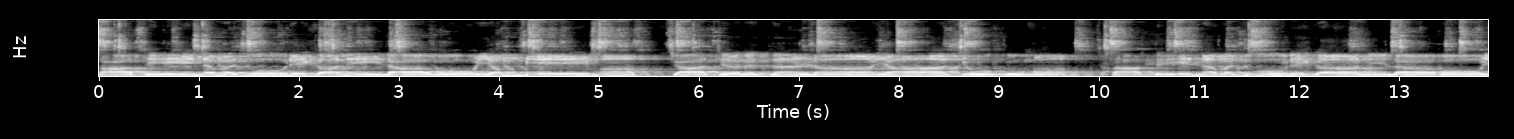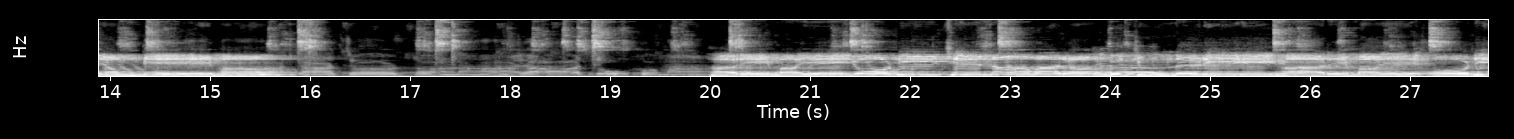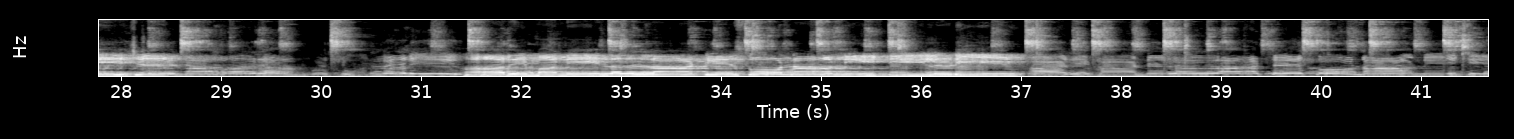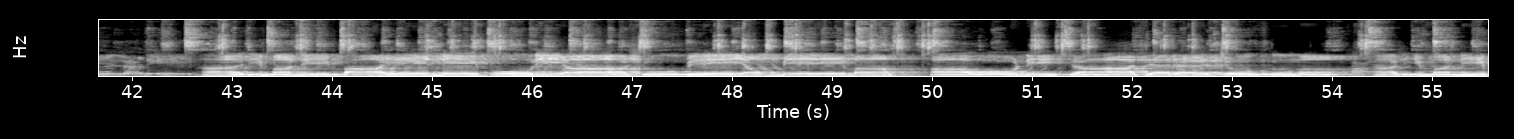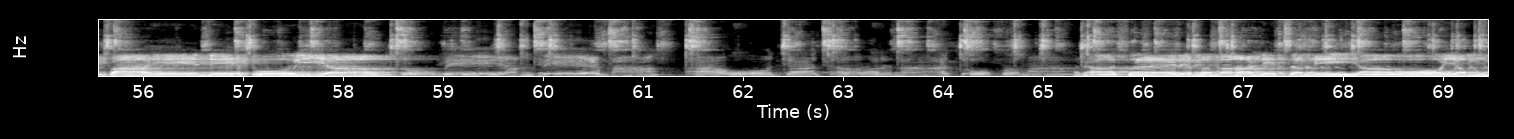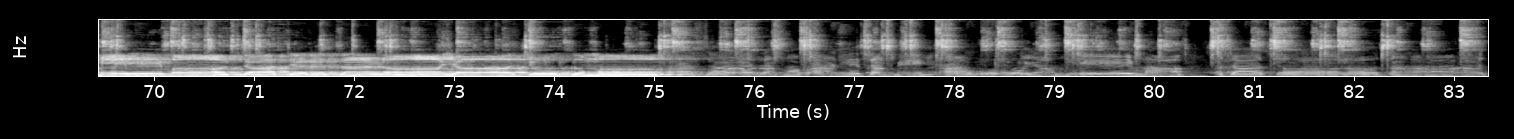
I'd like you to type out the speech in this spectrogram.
સાથે નવ દૂર ગાને લાવો અંબે માં. ચાચર તણાયા ચોકમાં. સાથે નવ દૂર ગાને લાવો અંબે માં. ચાચર તણાયા ચોકમાં. હરે માએ હારે મને પાયે ને પૂરિયા શોભે અંબે માં આવો ને ચાચર ચોકમાં. હારે મને પાયે ને પૂરિયા શોભે અંબે માં આવો ચાચરના ચોકમાં. રાત રમવાને તમે આવો તમે આવો અંબે માં ચાચર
